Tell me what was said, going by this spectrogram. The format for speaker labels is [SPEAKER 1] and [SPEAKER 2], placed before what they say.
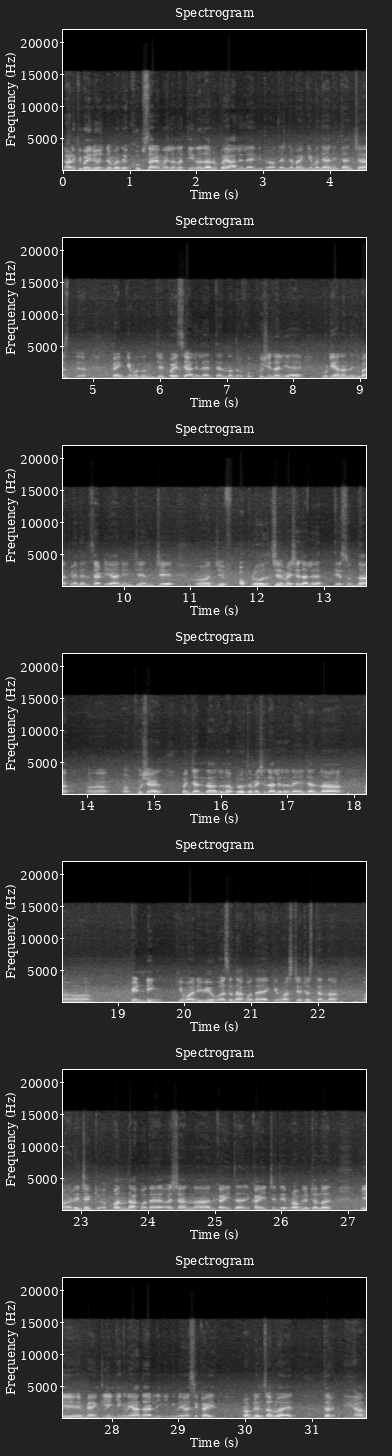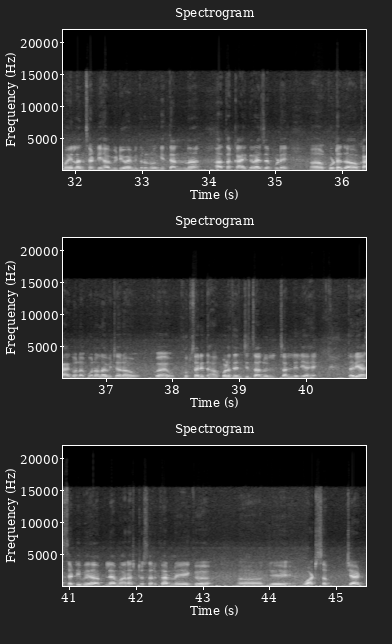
[SPEAKER 1] लाडकी बहीण योजनेमध्ये खूप साऱ्या महिलांना तीन हजार रुपये आलेले आहे मित्रांनो त्यांच्या बँकेमध्ये आणि त्यांच्या बँकेमधून जे पैसे आलेले आहेत त्यांना तर खूप खुशी झाली आहे. मोठी आनंदाची बातमी आहे त्यांच्यासाठी आणि ज्यांचे जे अप्रुव्हलचे मेसेज आलेले आहेत ते सुद्धा खुश आहेत. पण ज्यांना अजून अप्रुव्हलचा मेसेज आलेला नाही ज्यांना पेंडिंग किंवा रिव्ह्यू असं दाखवत आहे किंवा स्टेटस त्यांना रिजेक्ट पण दाखवत आहे अशांना आणि काहीच्या काहींचे जे प्रॉब्लेम चालू आहेत की बँक लिंकिंग नाही आधार लिंकिंग नाही असे काही प्रॉब्लेम चालू आहेत. तर ह्या महिलांसाठी हा व्हिडिओ आहे मित्रांनो की त्यांना आता काय करायचं आहे पुढे कुठं जावं? काय कोणा कोणाला विचारावं? क- खूप सारी धावपळ त्यांची चालू चाललेली आहे. तर यासाठी बी आपल्या महाराष्ट्र सरकारने एक जे व्हॉट्सअप चॅट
